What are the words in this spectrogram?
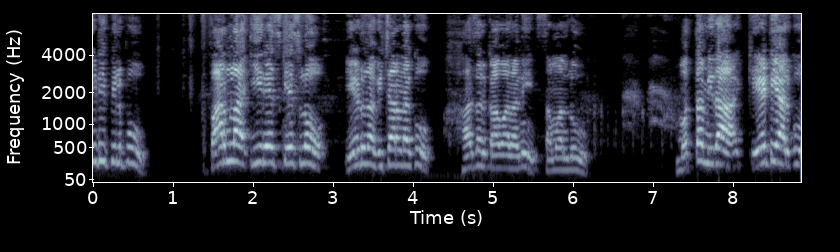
ఈడీ పిలుపు. ఫార్ములా ఈ రేస్ కేసులో ఏడున విచారణకు హాజరు కావాలని సమన్లు మొత్తం మీద కేటీఆర్కు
